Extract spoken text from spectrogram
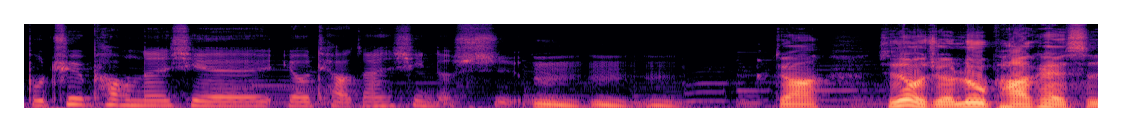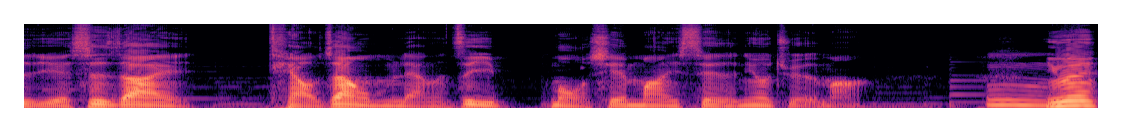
不去碰那些有挑战性的事物。嗯嗯嗯，对啊。其实我觉得录 podcast 也是在挑战我们两个自己某些 mindset 的，你有觉得吗？嗯，因为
